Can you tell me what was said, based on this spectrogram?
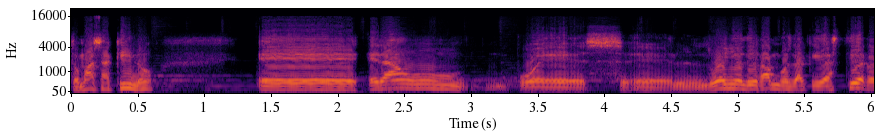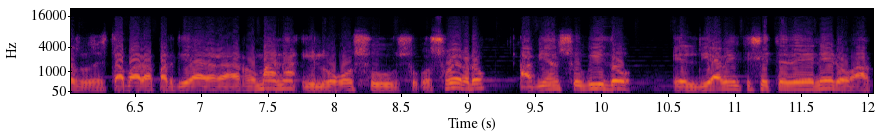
Tomás Aquino, eh, era un, pues, el dueño, digamos, de aquellas tierras donde estaba la partida romana y luego su, su consuegro habían subido el día 27 de enero a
